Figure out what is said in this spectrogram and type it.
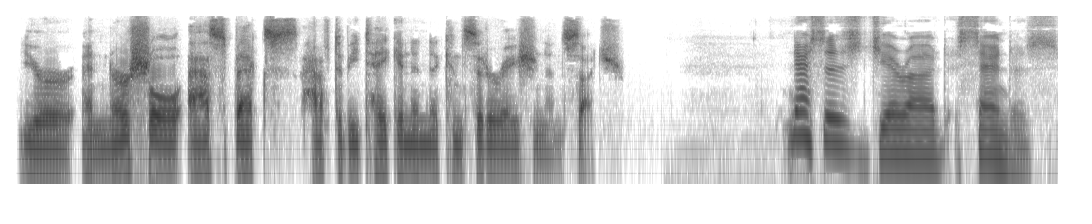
Your inertial aspects have to be taken into consideration and such. NASA's Gerard Sanders.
